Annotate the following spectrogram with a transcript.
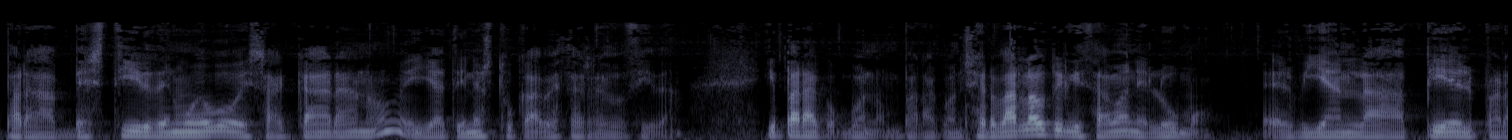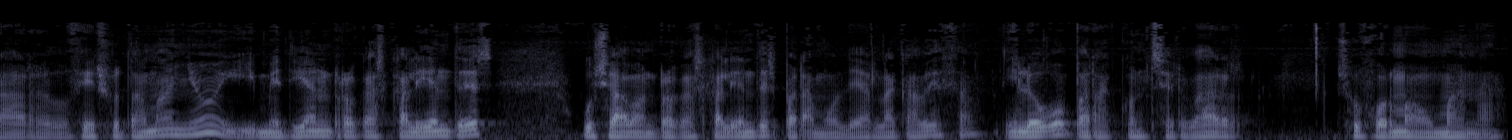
para vestir de nuevo esa cara, ¿no? Y ya tienes tu cabeza reducida. Y para, bueno, para conservarla utilizaban el humo. Hervían la piel para reducir su tamaño y metían rocas calientes, usaban rocas calientes para moldear la cabeza y luego para conservar su forma humana.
